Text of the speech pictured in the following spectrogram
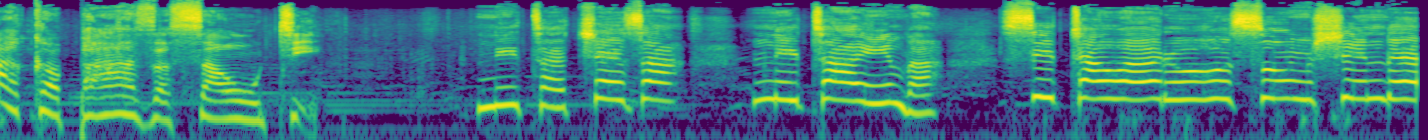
Akapaza sauti, Nitacheza, nitaimba, sitawaruhusu mshinde.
